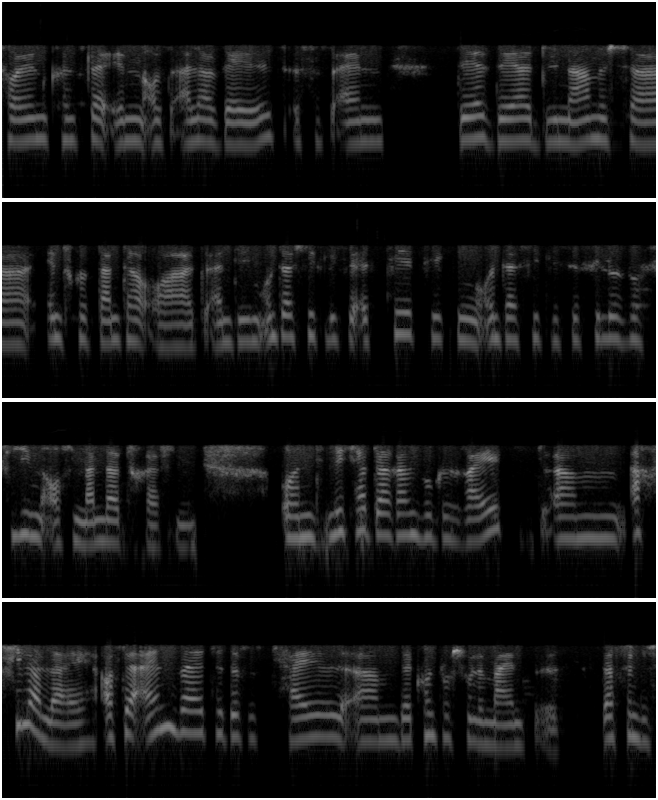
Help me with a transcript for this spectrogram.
tollen KünstlerInnen aus aller Welt. Es ist ein sehr, sehr dynamischer, interessanter Ort, an dem unterschiedliche Ästhetiken, unterschiedliche Philosophien aufeinandertreffen. Und mich hat daran so gereizt, ähm, ach, vielerlei. Auf der einen Seite, dass es Teil ähm, der Kunsthochschule Mainz ist. Das finde ich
